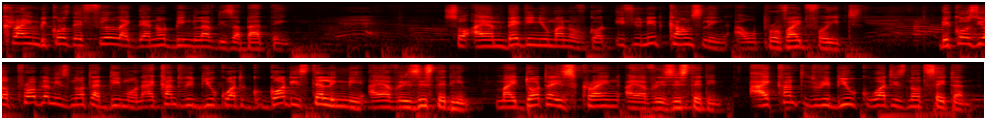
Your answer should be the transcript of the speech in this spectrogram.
crying because they feel like they're not being loved is a bad thing. So I am begging you, man of God, if you need counseling, I will provide for it. Because your problem is not a demon. I can't rebuke what God is telling me. I have resisted him. My daughter is crying. I have resisted him. I can't rebuke what is not Satan.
